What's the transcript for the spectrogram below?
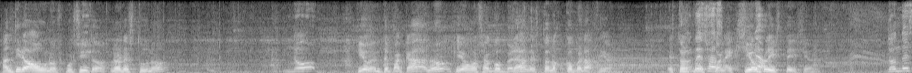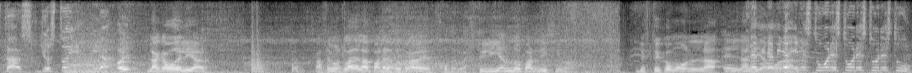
Han tirado a uno, Spursito. No eres tú, ¿no? No. Tío, vente para acá, ¿no? Que íbamos a cooperar. Esto no es cooperación. Esto es desconexión. PlayStation. ¿Dónde estás? Yo estoy. Mira. ¡Ay! La acabo de liar. Hacemos la de la pared otra vez. Joder, la estoy liando pardísima. Yo estoy como en la, en la Mira, mira, diagonal. mira, eres tú, eres tú, eres tú, eres tú.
